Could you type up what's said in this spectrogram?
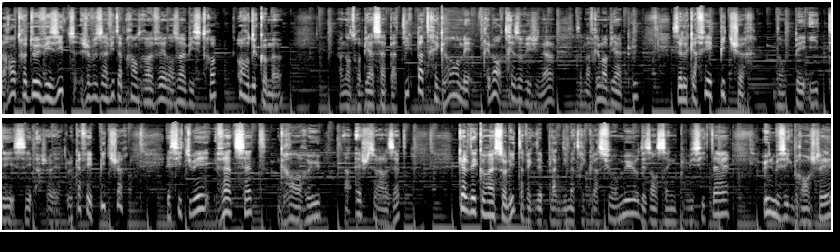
Alors, entre deux visites, je vous invite à prendre un verre dans un bistrot hors du commun. Un endroit bien sympathique, pas très grand, mais vraiment très original. Ça m'a vraiment bien plu. C'est le café Pitcher, donc P-I-T-C-H-E-R. Le café Pitcher est situé 27 Grand Rue à Esch-sur-Alzette. Quel décor insolite avec des plaques d'immatriculation au mur, des enseignes publicitaires, une musique branchée,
